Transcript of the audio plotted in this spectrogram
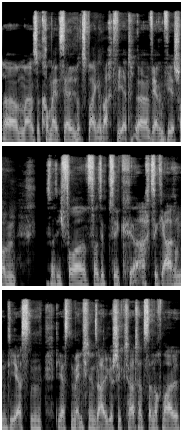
ähm, so kommerziell nutzbar gemacht wird, äh, während wir schon was weiß ich, vor, vor 70, 80 Jahren die ersten, die ersten Männchen ins All geschickt hat, hat es dann nochmal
